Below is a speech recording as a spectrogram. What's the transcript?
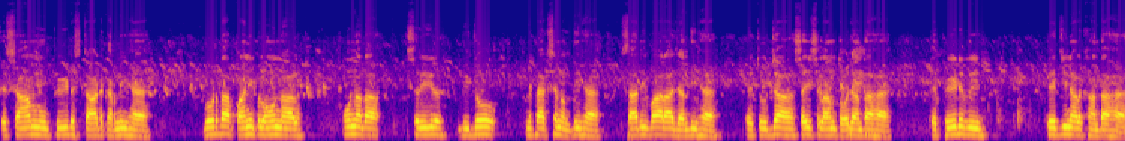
ਤੇ ਸ਼ਾਮ ਨੂੰ ਫੀਡ ਸਟਾਰਟ ਕਰਨੀ ਹੈ। ਗੁੜ ਦਾ ਪਾਣੀ ਪਿਲਾਉਣ ਨਾਲ ਉਹਨਾਂ ਦਾ ਸਰੀਰ ਦੀ ਜੋ ਇਨਫੈਕਸ਼ਨ ਹੁੰਦੀ ਹੈ, ਸਾਰੀ ਬਾਹਰ ਆ ਜਾਂਦੀ ਹੈ ਅਤੇ ਚੂਜਾ ਸਹੀ ਸਲਾਮਤ ਹੋ ਜਾਂਦਾ ਹੈ ਅਤੇ ਫੀਡ ਵੀ ਤੇਜ਼ੀ ਨਾਲ ਖਾਂਦਾ ਹੈ।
